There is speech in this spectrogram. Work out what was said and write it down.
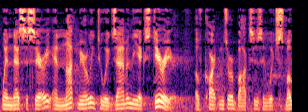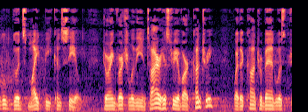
when necessary and not merely to examine the exterior of cartons or boxes in which smuggled goods might be concealed. During virtually the entire history of our country, whether contraband was tr-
